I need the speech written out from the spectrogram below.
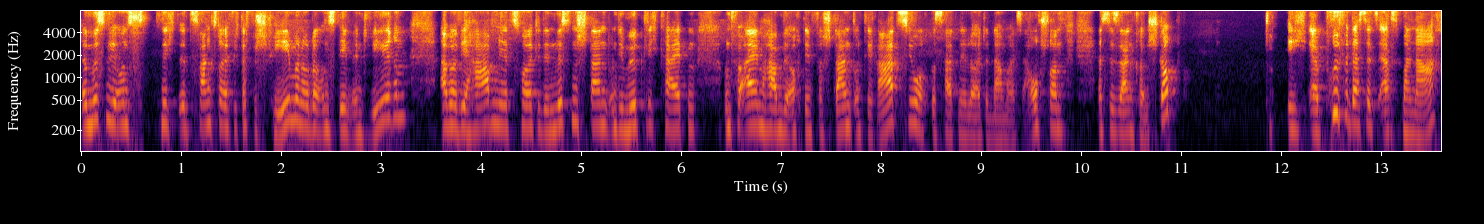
da müssen wir uns nicht äh, zwangsläufig dafür schämen oder uns dem entwehren. Aber wir haben jetzt heute den Wissensstand und die Möglichkeiten und vor allem haben wir auch den Verstand und die Ratio, auch das hatten die Leute damals auch schon, dass wir sagen können, stopp, ich äh, prüfe das jetzt erstmal nach,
